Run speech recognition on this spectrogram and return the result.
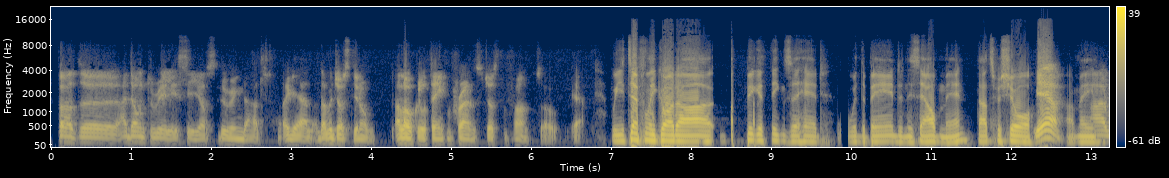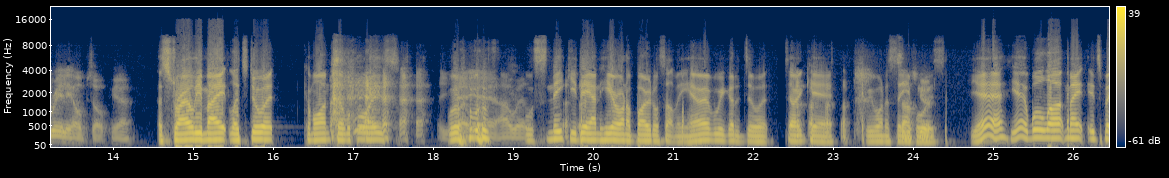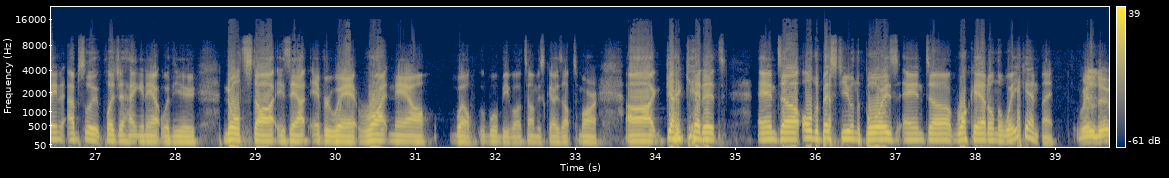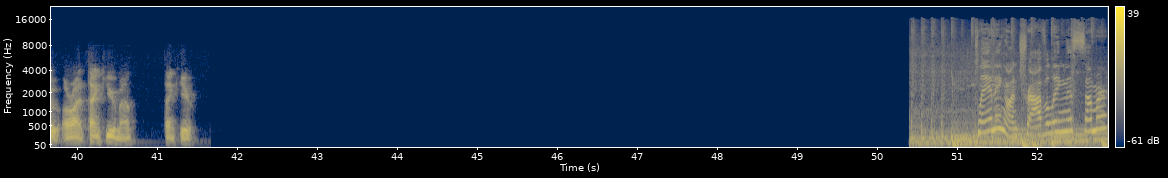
But uh, I don't really see us doing that again. That was just you know a local thing for friends, just for fun. So yeah, You definitely got uh, bigger things ahead with the band and this album, man. That's for sure. yeah. I mean, I really hope so. Yeah. Australia, mate. Let's do it. Come on, tell the boys. We'll- yeah, we'll- yeah, I will. We'll sneak you down here on a boat or something. However, we got to do it. Don't care. We want to see Sounds you good. boys. Yeah, yeah. Well, uh, mate, it's been an absolute pleasure hanging out with you. North Star is out everywhere right now. Well, it will be by the time this goes up tomorrow. Uh, go get it. And uh, all the best to you and the boys, and uh, rock out on the weekend, mate. Will do. All right. Thank you, man. Thank you. Planning on traveling this summer?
